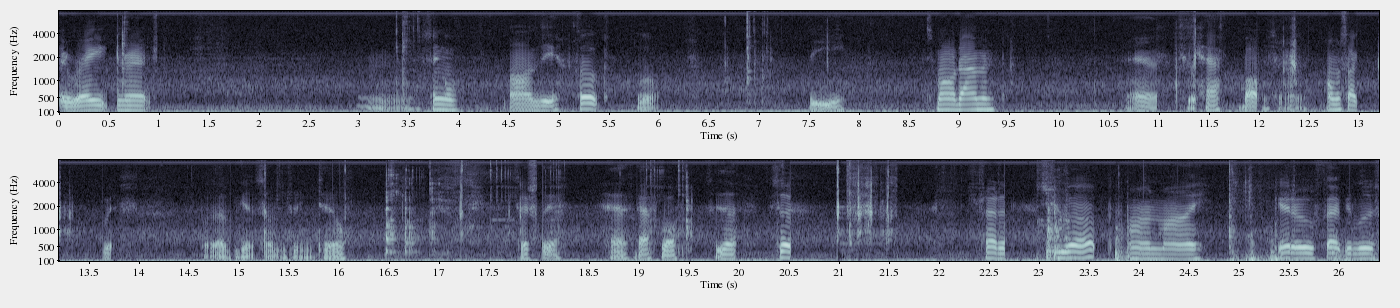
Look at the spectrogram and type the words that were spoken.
a rake wrench, single on the hook, little, the small diamond, and half ball, almost like, I've got something so you can tell. It's actually a half half ball. See that? So try to chew up on my ghetto fabulous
